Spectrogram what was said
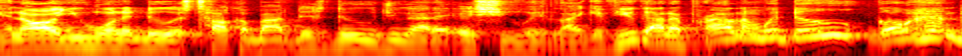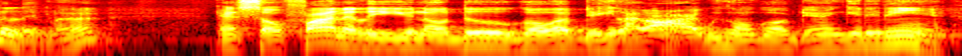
and all you want to do is talk about this dude you got an issue with. Like, if you got a problem with dude, go handle it, man. And so finally, you know, dude go up there, he like, all right, we gonna go up there and get it in.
